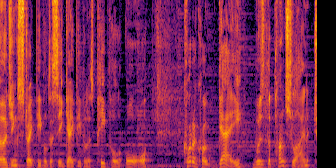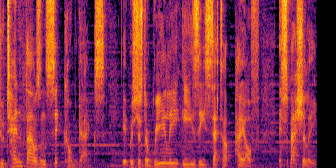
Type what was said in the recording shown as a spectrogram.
urging straight people to see gay people as people, or quote unquote gay was the punchline to 10,000 sitcom gags. It was just a really easy setup payoff, especially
